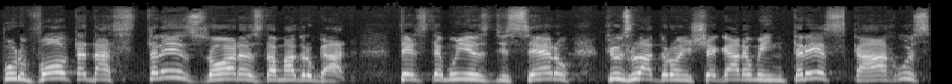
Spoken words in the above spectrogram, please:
por volta das três horas da madrugada. Testemunhas disseram que os ladrões chegaram em três carros,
